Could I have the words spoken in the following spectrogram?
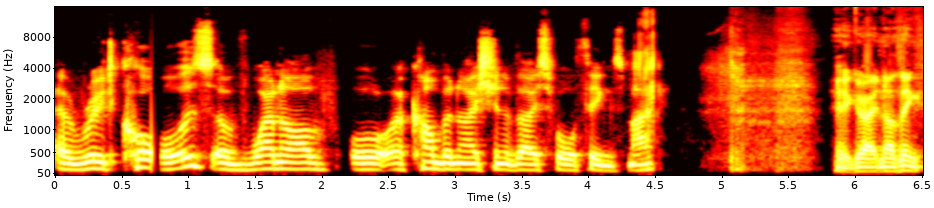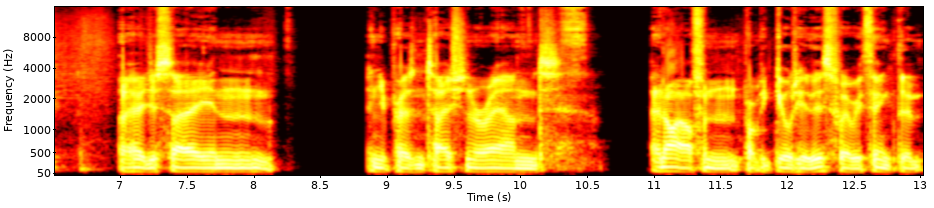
a root cause of one of or a combination of those four things, Mark. Yeah, great. And I think I heard you say in in your presentation around and I often probably guilty of this, where we think that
